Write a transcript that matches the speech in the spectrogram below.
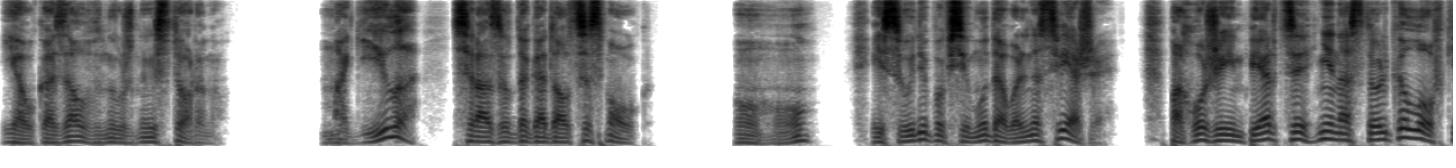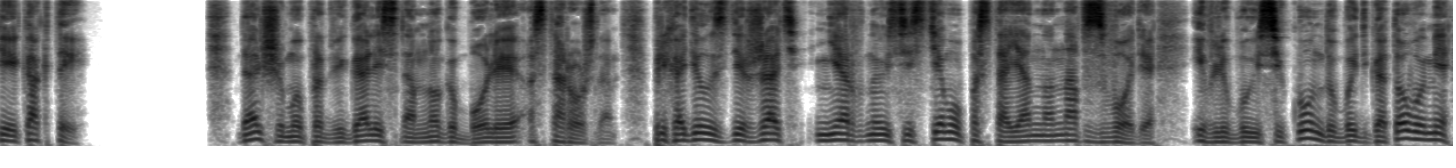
Я указал в нужную сторону. Могила? Сразу догадался Смоук. Угу. И, судя по всему, довольно свежая. Похоже, имперцы не настолько ловкие, как ты. Дальше мы продвигались намного более осторожно. Приходилось держать нервную систему постоянно на взводе и в любую секунду быть готовыми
